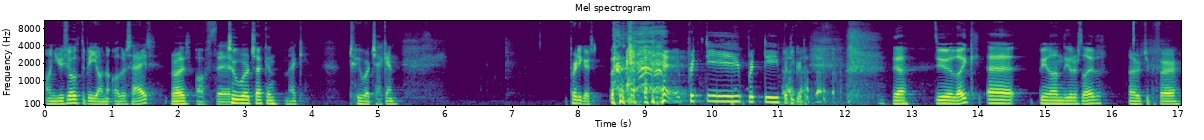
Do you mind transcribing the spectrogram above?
unusual to be on the other side Right. of the Two word checking. mic. Two were checking. Pretty good. pretty, pretty, pretty good. Yeah. Do you like uh, being on the other side, or do you prefer?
